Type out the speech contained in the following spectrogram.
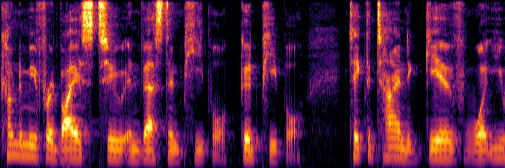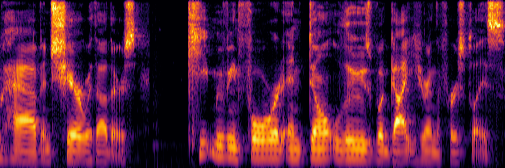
come to me for advice to invest in people, good people. Take the time to give what you have and share it with others. Keep moving forward and don't lose what got you here in the first place.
